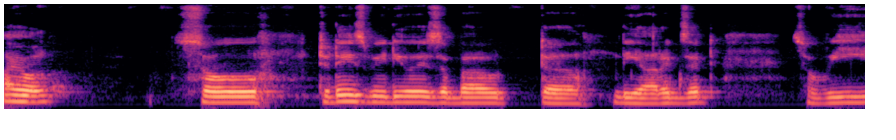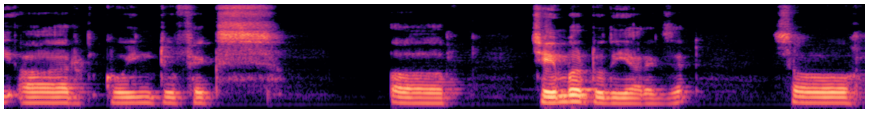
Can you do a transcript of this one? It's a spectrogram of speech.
Hi all. So today's video is about uh, the RXZ. So we are going to fix a chamber to the RXZ. So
